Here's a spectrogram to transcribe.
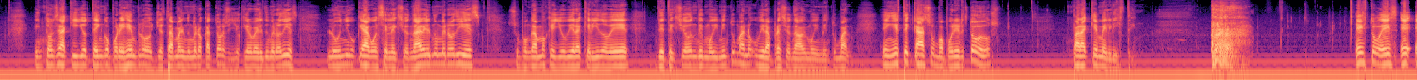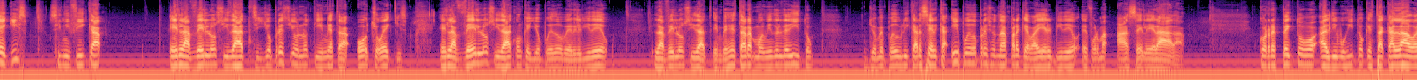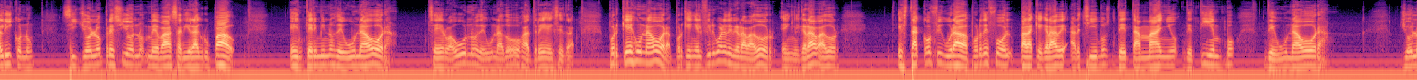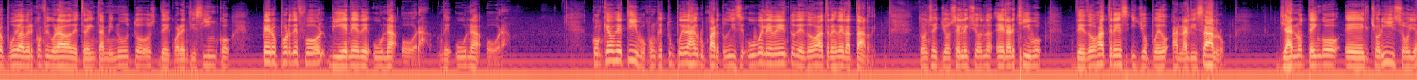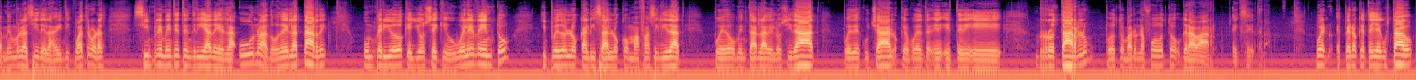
Entonces aquí yo tengo, por ejemplo, yo estaba en el número 14, yo quiero ver el número 10. Lo único que hago es seleccionar el número 10. Supongamos que yo hubiera querido ver detección del movimiento humano, hubiera presionado el movimiento humano. En este caso voy a poner todos para que me listen. Esto es EX, significa es la velocidad. Si yo presiono, tiene hasta 8X. Es la velocidad con que yo puedo ver el video. La velocidad. En vez de estar moviendo el dedito, yo me puedo ubicar cerca y puedo presionar para que vaya el video de forma acelerada. Con respecto al dibujito que está acá al lado, al icono, si yo lo presiono, me va a salir agrupado en términos de una hora. 0 a 1, de 1 a 2, a 3, etc. ¿Por qué es una hora? Porque en el firmware del grabador, en el grabador, está configurada por default para que grabe archivos de tamaño de tiempo de una hora. Yo lo pude haber configurado de 30 minutos, de 45, pero por default viene de una hora, de una hora. ¿Con qué objetivo? Con que tú puedas agrupar. Tú dices, hubo el evento de 2 a 3 de la tarde. Entonces yo selecciono el archivo de 2 a 3 y yo puedo analizarlo. Ya no tengo el chorizo, llamémoslo así, de las 24 horas. Simplemente tendría de la 1 a 2 de la tarde un periodo que yo sé que hubo el evento y puedo localizarlo con más facilidad. Puedo aumentar la velocidad, puedo escucharlo, que puedo eh, eh, rotarlo, puedo tomar una foto, grabar, etcétera. Bueno, espero que te haya gustado.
